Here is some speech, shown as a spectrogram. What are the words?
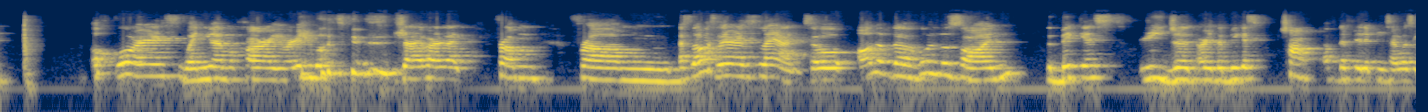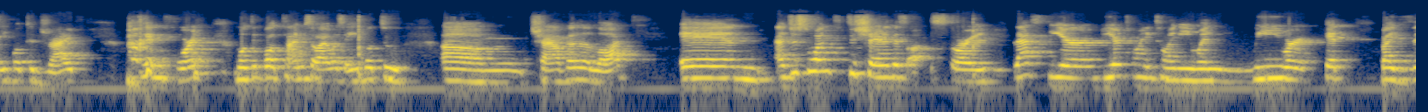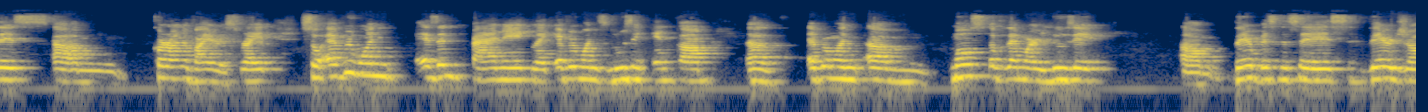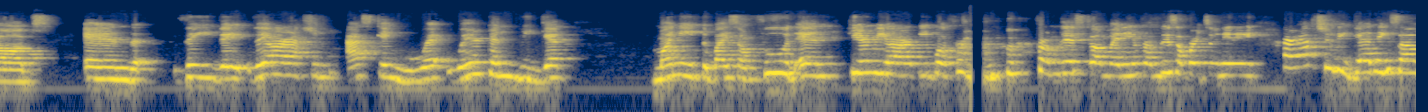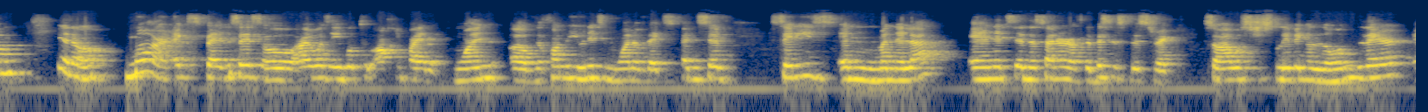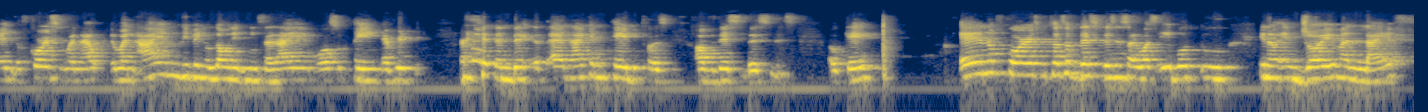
of course when you have a car you are able to drive her like from from as long as there is land. So all of the whole Luzon, the biggest region or the biggest chunk of the Philippines, I was able to drive back and forth multiple times. So I was able to um, travel a lot. And I just wanted to share this story. Last year, year 2020, when we were hit by this um, coronavirus, right? So everyone is in panic, like everyone is losing income uh, everyone, um, most of them are losing um, their businesses, their jobs, and they they they are actually asking where where can we get money to buy some food and here we are people from from this company from this opportunity are actually getting some you know more expenses so i was able to occupy one of the condo units in one of the expensive cities in Manila, and it's in the center of the business district. So I was just living alone there, and of course, when I when I am living alone, it means that I am also paying everything, right? And they, and I can pay because of this business. Okay, and of course, because of this business, I was able to you know enjoy my life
